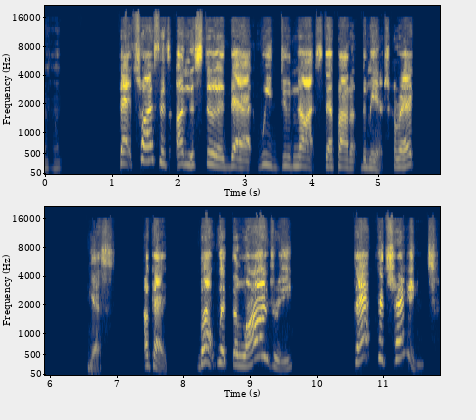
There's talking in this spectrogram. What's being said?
uh-huh. That trust is understood that we do not step out of the marriage, correct? Yes. Okay. But with the laundry, that could change.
